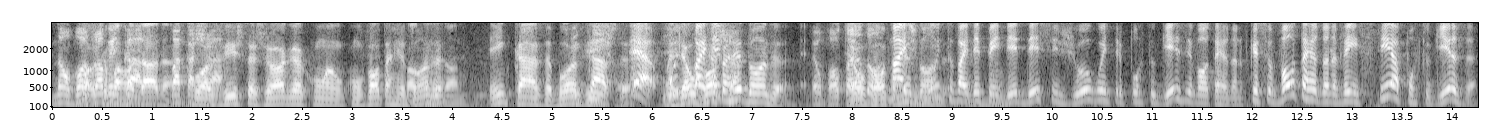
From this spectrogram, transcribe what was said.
Não, Boa joga em casa. Bacaxá. Boa Vista joga com, com Volta Redonda, Redonda. em casa, Boa Em casa. Vista. É, Mas muito é o Volta deixar- Redonda. É o Volta É o Redonda. Volta Mas Redonda. muito vai depender desse jogo entre Portuguesa e Volta Redonda. Porque se o Volta Redonda vencer a Portuguesa,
